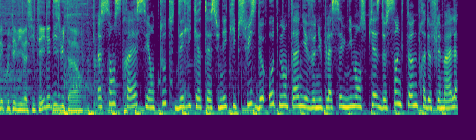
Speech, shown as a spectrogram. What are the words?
Écoutez Vivacité, il est 18h. Sans stress et en toute délicatesse, une équipe suisse de haute montagne est venue placer une immense pièce de 5 tonnes près de Flémal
